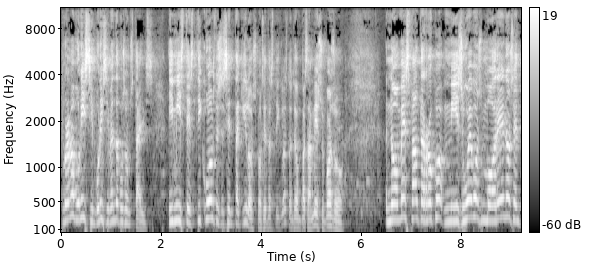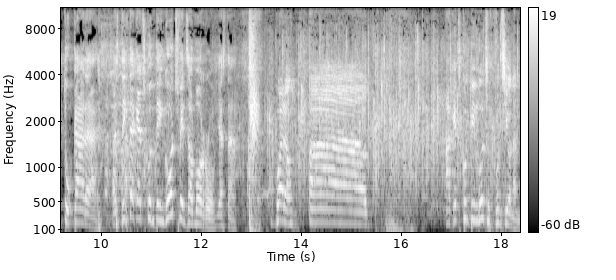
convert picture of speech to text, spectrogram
Programa boníssim, boníssim, hem de posar uns talls. I mis testículos de 60 quilos, que els testicles doncs deuen passar més, suposo. Només falta, Rocco, mis huevos morenos en tu cara. Estic d'aquests continguts fins al morro, ja està. Bueno, uh, aquests continguts funcionen.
